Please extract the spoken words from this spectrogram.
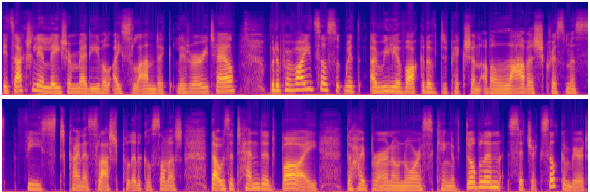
It's actually a later medieval Icelandic literary tale, but it provides us with a really evocative depiction of a lavish Christmas feast kind of slash political summit that was attended by the Hiberno Norse King of Dublin, Sihtric Silkenbeard.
